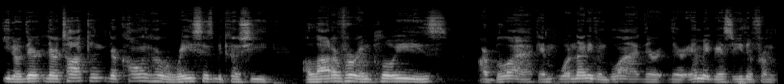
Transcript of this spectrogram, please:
You know they're they're talking they're calling her racist because she a lot of her employees are black and well not even black they're they're immigrants either from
